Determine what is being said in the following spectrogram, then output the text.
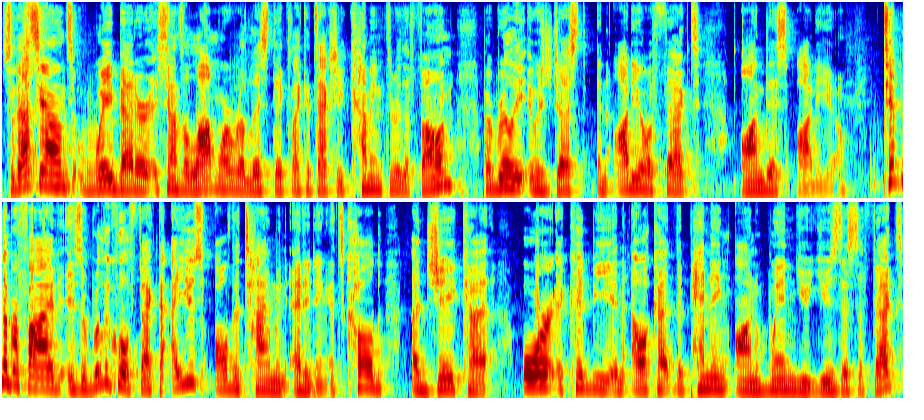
So that sounds way better. It sounds a lot more realistic, like it's actually coming through the phone, but really it was just an audio effect on this audio. Tip number five is a really cool effect that I use all the time when editing. It's called a J-cut or it could be an L cut depending on when you use this effect.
